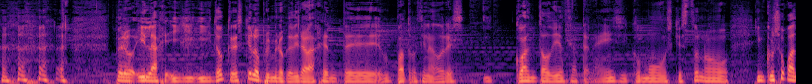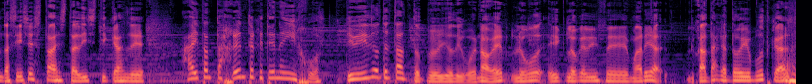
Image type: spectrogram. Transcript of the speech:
Pero, ¿y, la, y, y no crees que lo primero que dirá la gente, patrocinadores, y cuánta audiencia tenéis? Y cómo es que esto no. Incluso cuando hacéis estas estadísticas de hay tanta gente que tiene hijos, dividido entre tanto. Pero yo digo, bueno, a ver, luego eh, lo que dice María, canta que todo podcast.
